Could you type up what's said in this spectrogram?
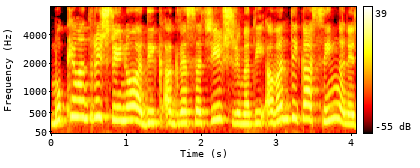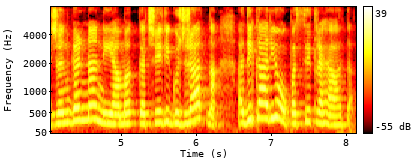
મુખ્યમંત્રી શ્રીનો અધિક અગ્ર સચિવ શ્રીમતી અવંતિકા સિંહ અને જનગણના નિયામક કચેરી ગુજરાતના અધિકારીઓ ઉપસ્થિત રહ્યા હતા.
